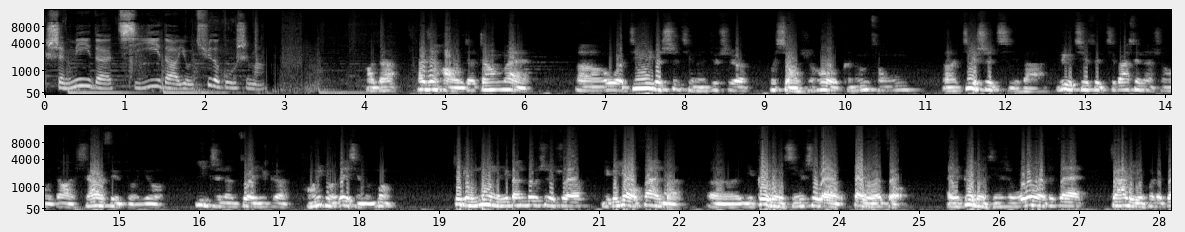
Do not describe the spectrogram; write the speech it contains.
神秘的、奇异的、有趣的故事吗？好的，大家好，我叫张麦。呃，我经历的事情呢，就是我小时候可能从呃记事起吧，六七岁、七八岁那时候到十二岁左右，一直呢做一个同一种类型的梦。这种梦呢，一般都是说一个要饭的，呃，以各种形式要带着我走，以各种形式，无论我是在家里或者在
